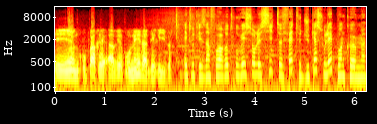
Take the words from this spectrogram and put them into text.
et un groupe aveyronais, La Dérive. Et toutes les infos à retrouver sur le site fêteducassoulet.com.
